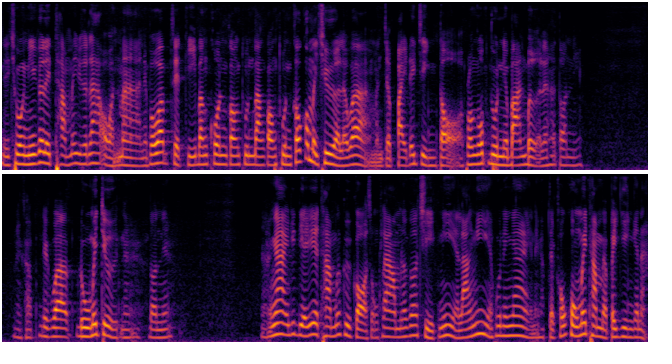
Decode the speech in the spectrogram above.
ในช่วงนี้ก็เลยทำให้ยูเซล่าอ่อนมาเนี่ยเพราะว่าเศรษฐีบางคนกองทุนบางกองทุนเขาก็ไม่เชื่อแล้วว่ามันจะไปได้จริงต่อ เพราะงบดุลเนี่ยบานเบอร์แล้วฮะตอนนี้นะครับเรียกว่าดูไม่จืดนะตอนเนี้ง่ายที่เดียวที่จะทำก็คือก่อสงครามแล้วก็ฉีกหนี้ล้างหนี้พูดง่ายๆนะครับแต่เขาคงไม่ทำแบบไปยิงกันนะ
